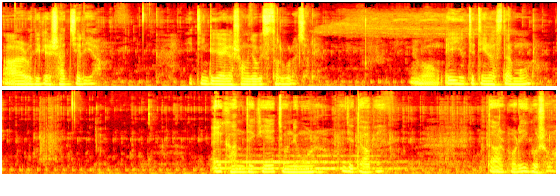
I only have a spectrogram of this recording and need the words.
আর ওদিকে সাতজালিয়া। এই তিনটে জায়গার সংযোগস্থল বলা চলে। এবং এই হচ্ছে তিন রাস্তার মোড়। এখান থেকে চণ্ডী মোড় যেতে হবে। তারপরেই গোসবা।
